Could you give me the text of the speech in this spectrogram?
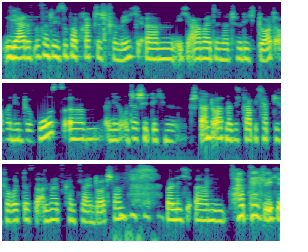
Ja, das ist natürlich super praktisch für mich. Ähm, ich arbeite natürlich dort auch in den Büros, ähm, in den unterschiedlichen Standorten. Also ich glaube, ich habe die verrückteste Anwaltskanzlei in Deutschland, weil ich ähm, tatsächlich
